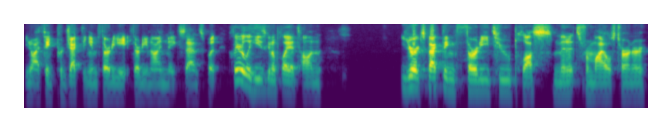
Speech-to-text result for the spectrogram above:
You know, I think projecting him 38, 39 makes sense, but clearly he's going to play a ton. You're expecting 32 plus minutes from Miles Turner.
